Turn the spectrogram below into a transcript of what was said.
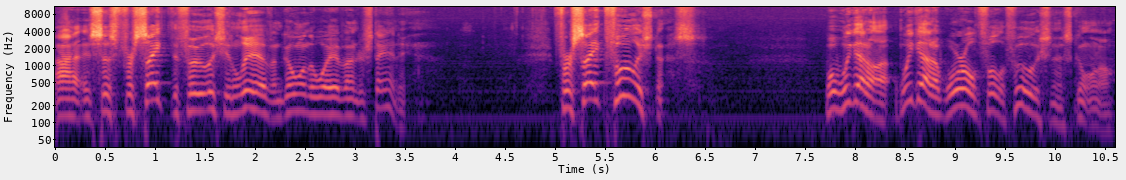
Uh, it says, Forsake the foolish and live and go in the way of understanding. Forsake foolishness. Well, we got a we got a world full of foolishness going on.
